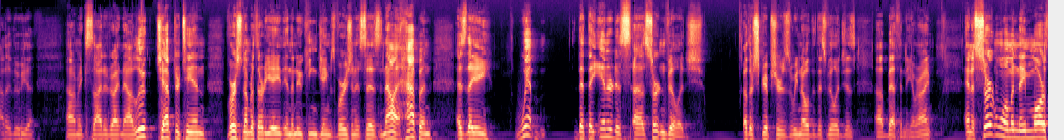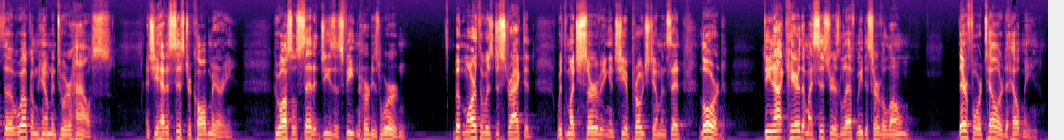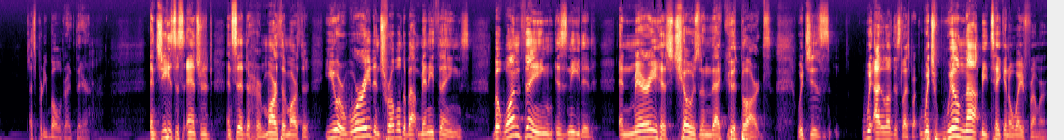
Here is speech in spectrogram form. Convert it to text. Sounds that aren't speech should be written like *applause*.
Hallelujah. I'm excited right now. Luke chapter 10, verse number 38 in the New King James Version, it says, Now it happened as they went that they entered a, a certain village. Other scriptures, we know that this village is uh, Bethany, all right? And a certain woman named Martha welcomed him into her house. And she had a sister called Mary, who also sat at Jesus' feet and heard his word. But Martha was distracted with much serving, and she approached him and said, Lord, do you not care that my sister has left me to serve alone? Therefore, tell her to help me. That's pretty bold right there. And Jesus answered and said to her, Martha, Martha, you are worried and troubled about many things, but one thing is needed, and Mary has chosen that good part, which is I love this last part, which will not be taken away from her.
